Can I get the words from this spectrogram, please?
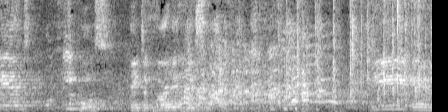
and equals, they departed this life. The end.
